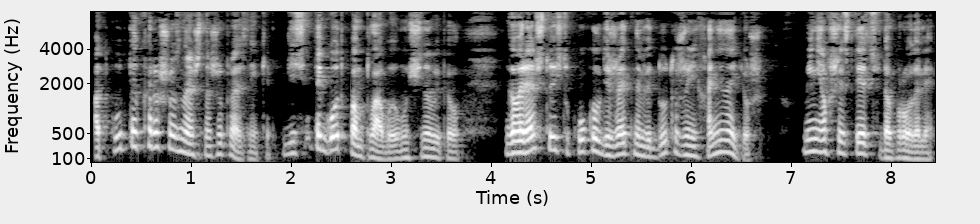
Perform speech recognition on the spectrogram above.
«Откуда так хорошо знаешь наши праздники? Десятый год к вам плаваю», — мужчина выпил. «Говорят, что если кукол держать на виду, то жениха не найдешь». «Меня в шесть лет сюда продали»,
